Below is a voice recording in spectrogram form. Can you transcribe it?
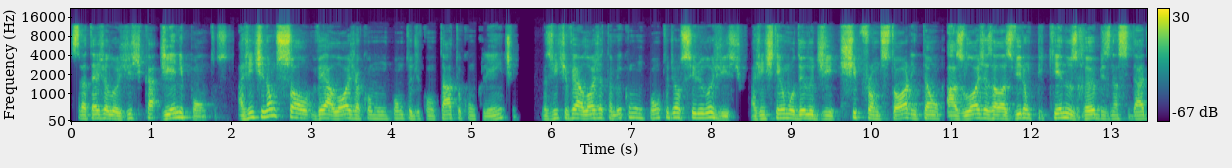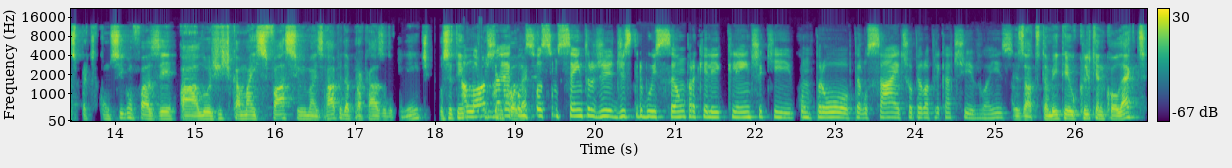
estratégia logística de N pontos. A gente não só vê a loja como um ponto de contato com o cliente, mas a gente vê a loja também como um ponto de auxílio logístico. A gente tem o um modelo de ship from store, então as lojas elas viram pequenos hubs nas cidades para que consigam fazer a logística mais fácil e mais rápida para casa do cliente. Você tem a loja é como se fosse um centro de distribuição para aquele cliente que comprou pelo site ou pelo aplicativo, é isso? Exato. Também tem o click and collect,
